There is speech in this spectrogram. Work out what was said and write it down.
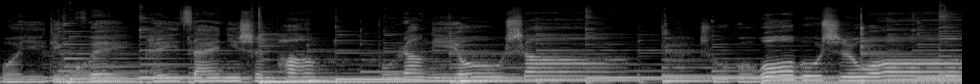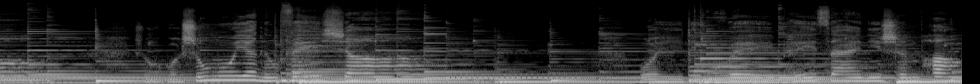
我一定会陪在你身旁，不让你忧伤。如果我不是我，如果树木也能飞翔。我一定会陪在你身旁，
